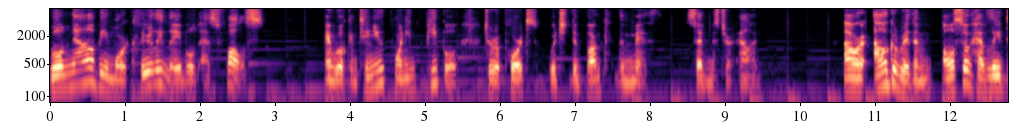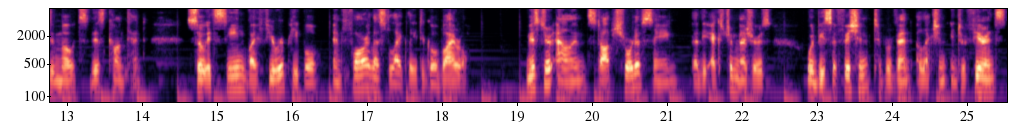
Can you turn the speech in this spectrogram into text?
will now be more clearly labeled as false and will continue pointing people to reports which debunk the myth, said Mr. Allen. Our algorithm also heavily demotes this content, so it's seen by fewer people and far less likely to go viral. Mr. Allen stopped short of saying that the extra measures would be sufficient to prevent election interference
